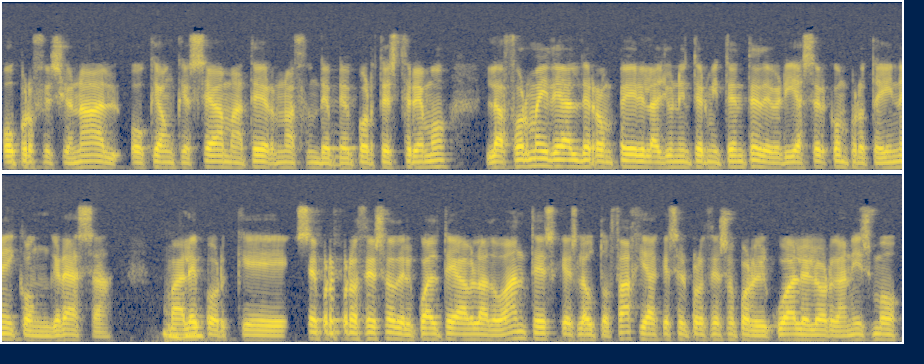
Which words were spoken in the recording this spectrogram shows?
o profesional o que aunque sea amateur no hace un deporte extremo, la forma ideal de romper el ayuno intermitente debería ser con proteína y con grasa. ¿Vale? Porque ese proceso del cual te he hablado antes, que es la autofagia, que es el proceso por el cual el organismo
